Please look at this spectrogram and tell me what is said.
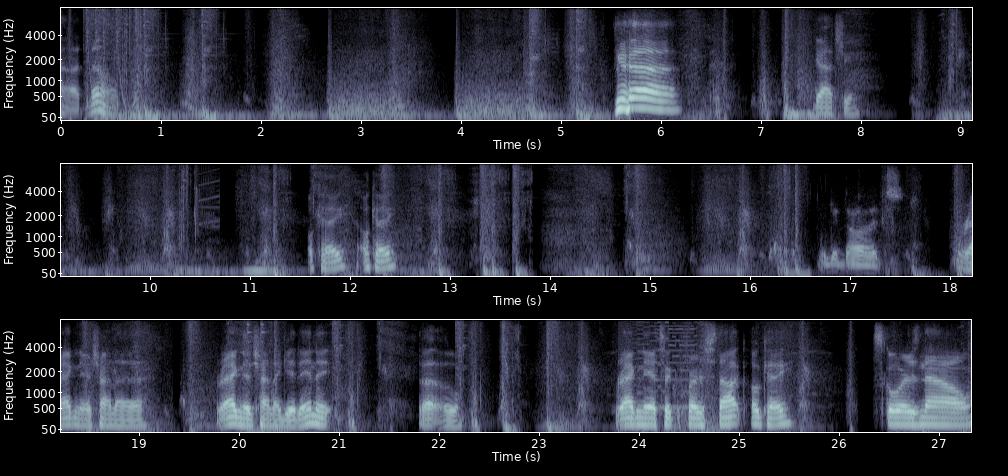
God no. Got you. Okay, okay. Good dodge. Ragnar trying to Ragnar trying to get in it. Uh oh. Ragnar took the first stock. Okay. Score is now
